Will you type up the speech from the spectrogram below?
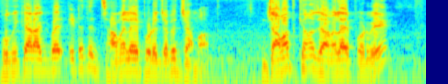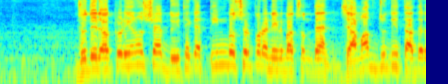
ভূমিকা রাখবে। এটাতে ঝামেলায় পড়ে যাবে জামাত। জামাত কেন ঝামেলায় পড়বে? যদি ডক্টর ইউনুস সাহেব দুই থেকে তিন বছর পরে নির্বাচন দেন, জামাত যদি তাদের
